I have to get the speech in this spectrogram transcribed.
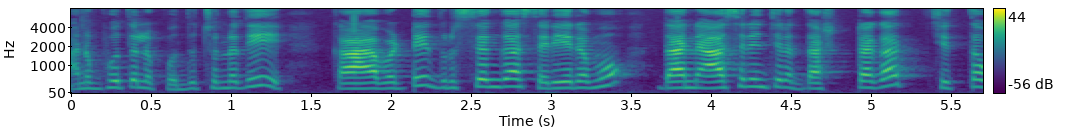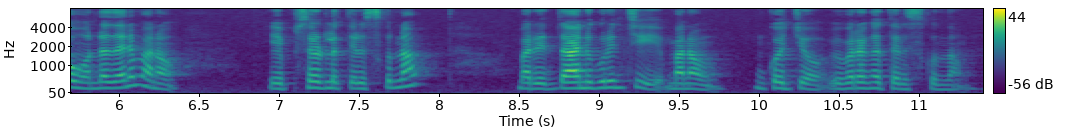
అనుభూతులను పొందుచున్నది. కాబట్టి దృశ్యంగా శరీరము దాన్ని ఆశ్రయించిన దష్టగా చిత్తం ఉన్నదని మనం ఎపిసోడ్లో తెలుసుకున్నాం. మరి దాని గురించి మనం ఇంకొంచెం వివరంగా తెలుసుకుందాం.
